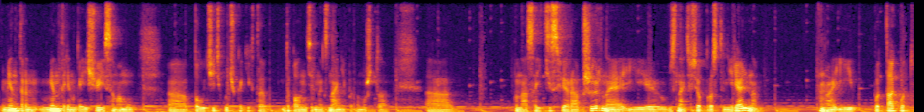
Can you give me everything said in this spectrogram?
ментор, менторинга еще и самому э, получить кучу каких-то дополнительных знаний, потому что э, у нас IT-сфера обширная, и знать все просто нереально. Э, и вот так вот,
